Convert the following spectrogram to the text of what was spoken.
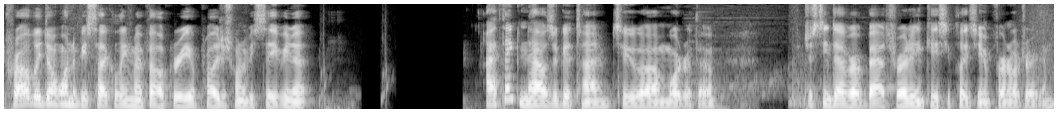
probably don't want to be cycling my Valkyrie, I probably just want to be saving it. I think now is a good time to uh, mortar though. Just need to have our bats ready in case he plays the Inferno Dragon.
